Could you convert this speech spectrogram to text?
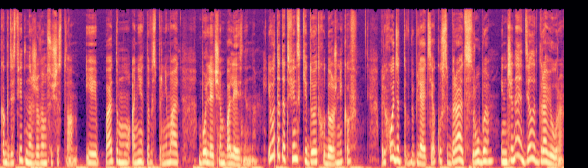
как к действительно живым существам, и поэтому они это воспринимают более чем болезненно. И вот этот финский дуэт художников, приходит в библиотеку, собирает срубы и начинает делать гравюры,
